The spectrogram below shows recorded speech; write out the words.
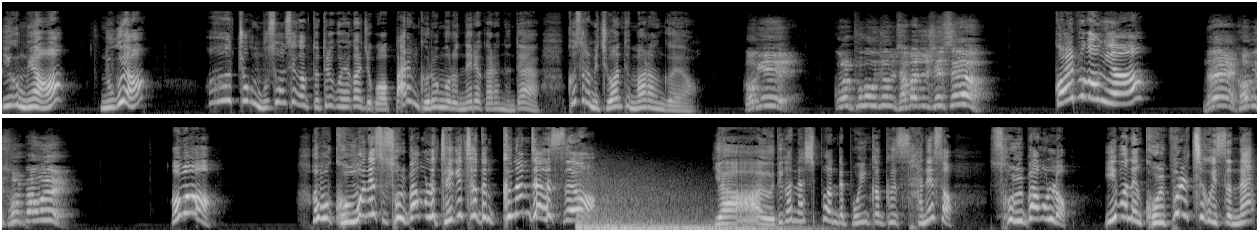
이거 뭐야? 누구야? 아, 조금 무서운 생각도 들고 해가지고 빠른 걸음으로 내려가라는데 그 사람이 저한테 말하는 거예요. 거기 골프공 좀 잡아주시겠어요? 골프공이요? 네, 거기 솔방울. 어머! 어머, 공원에서 솔방울로 제기 차던 그 남자였어요! 야, 어디 갔나 싶었는데 보니까 그 산에서 솔방울로 이번엔 골프를 치고 있었네?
